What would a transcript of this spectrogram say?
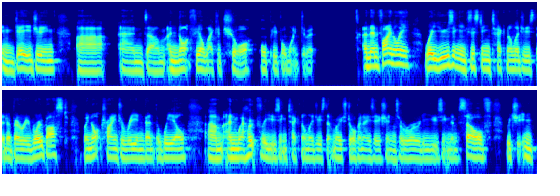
engaging, uh, and, um, and not feel like a chore or people won't do it. And then finally, we're using existing technologies that are very robust. We're not trying to reinvent the wheel. Um, and we're hopefully using technologies that most organizations are already using themselves, which in,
